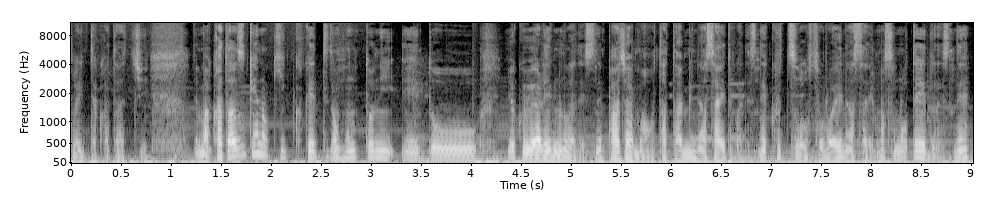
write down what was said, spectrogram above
そういった形。で、まあ、片付けのきっかけっていうのは本当に、え、ー、と、よく言われるのがですね、パジャマを畳みなさいとかですね、靴を揃えなさい。まあ、その程度ですね。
